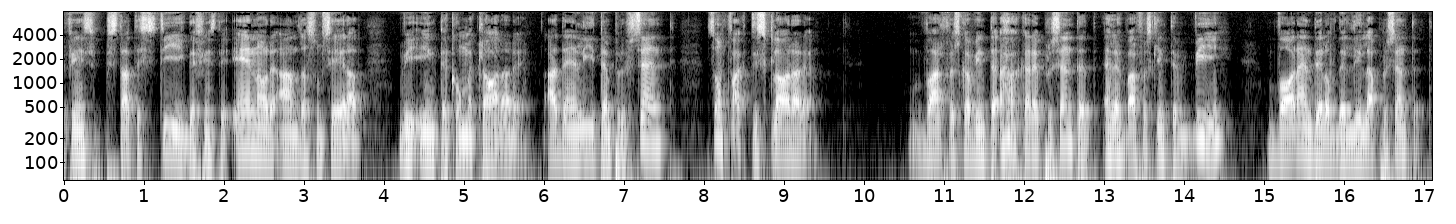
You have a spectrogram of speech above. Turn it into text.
finns statistik, det finns det ena och det andra som säger att vi inte kommer klara det. Att det är en liten procent som faktiskt klarar det. Varför ska vi inte öka det procentet? Eller varför ska inte vi vara en del av det lilla procentet?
